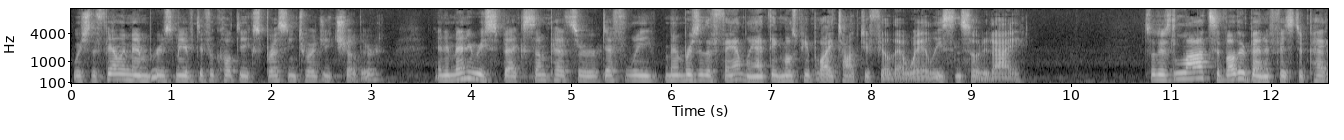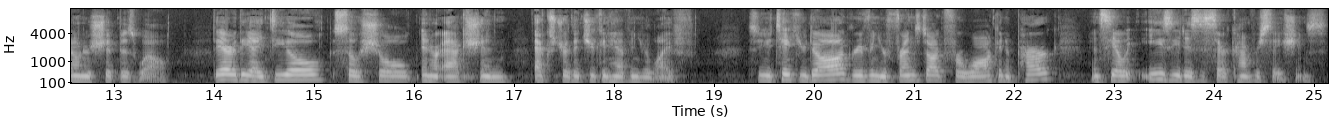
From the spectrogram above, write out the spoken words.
which the family members may have difficulty expressing towards each other. And in many respects, some pets are definitely members of the family. I think most people I talk to feel that way, at least, and so did I. So there's lots of other benefits to pet ownership as well. They are the ideal social interaction extra that you can have in your life. So you take your dog or even your friend's dog for a walk in a park and see how easy it is to start conversations.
